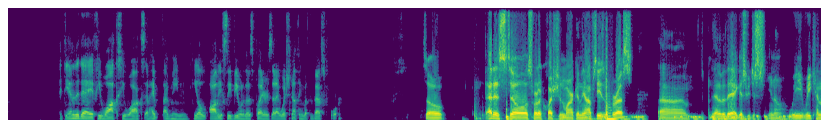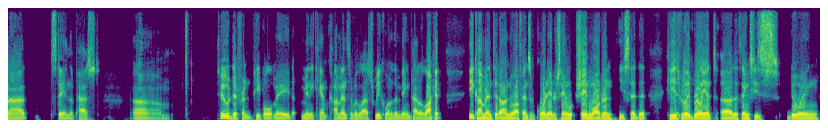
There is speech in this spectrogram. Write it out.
at the end of the day, if he walks, he walks, and I I mean he'll obviously be one of those players that I wish nothing but the best for. So that is still a sort of question mark in the off season for us. Um, at the end of the day, I guess we just you know we we cannot stay in the past. Um, two different people made mini camp comments over the last week. One of them being Tyler Lockett. He commented on new offensive coordinator Shane, Waldron. He said that he is really brilliant. Uh, the things he's doing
